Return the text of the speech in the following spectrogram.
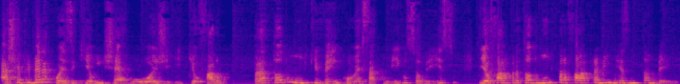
acho que a primeira coisa que eu enxergo hoje e que eu falo para todo mundo que vem conversar comigo sobre isso, e eu falo para todo mundo para falar para mim mesmo também.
